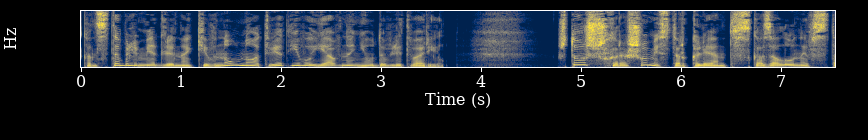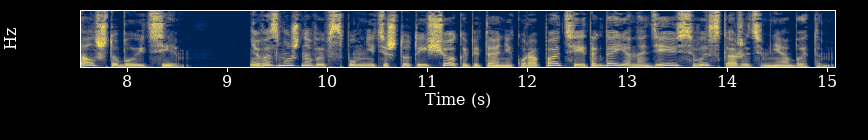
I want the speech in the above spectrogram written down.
Констебль медленно кивнул, но ответ его явно не удовлетворил. «Что ж, хорошо, мистер Клент», — сказал он и встал, чтобы уйти. «Возможно, вы вспомните что-то еще о капитане Куропате, и тогда, я надеюсь, вы скажете мне об этом.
